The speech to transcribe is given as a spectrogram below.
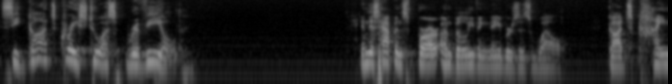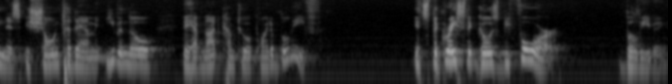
see God's grace to us revealed. And this happens for our unbelieving neighbors as well. God's kindness is shown to them even though they have not come to a point of belief. It's the grace that goes before believing.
